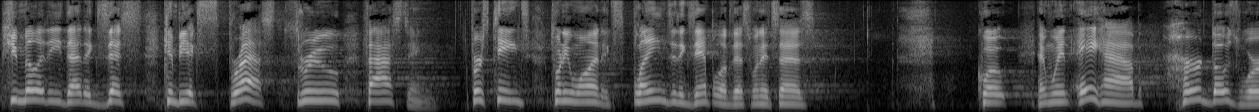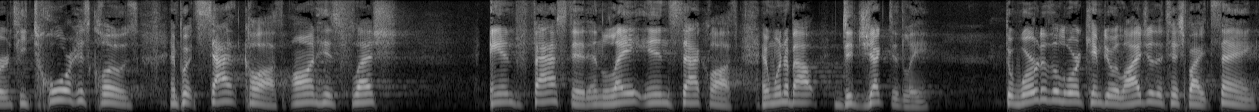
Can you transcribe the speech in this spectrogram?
humility that exists can be expressed through fasting. 1 Kings 21 explains an example of this when it says, quote, and when Ahab heard those words, he tore his clothes and put sackcloth on his flesh and fasted and lay in sackcloth and went about dejectedly. The word of the Lord came to Elijah the Tishbite, saying,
